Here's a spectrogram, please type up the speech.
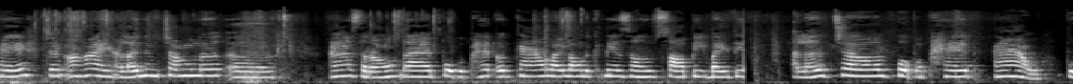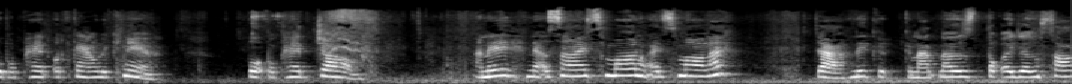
ខេចឹងអស់ហើយឥឡូវខ្ញុំចង់លើកអឺអាសរងដែលពួកប្រភេទអ៊ុតកាវឡៃឡងដូចគ្នាសល់សល់2 3ទៀតឥឡូវចូលពួកប្រភេទអាវពួកប្រភេទអ៊ុតកាវដូចគ្នាពួកប្រភេទចងអានេះអ្នក size small និង X small ណា ចានេះគឺកណាត់នៅទុកឲ្យយើងសង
